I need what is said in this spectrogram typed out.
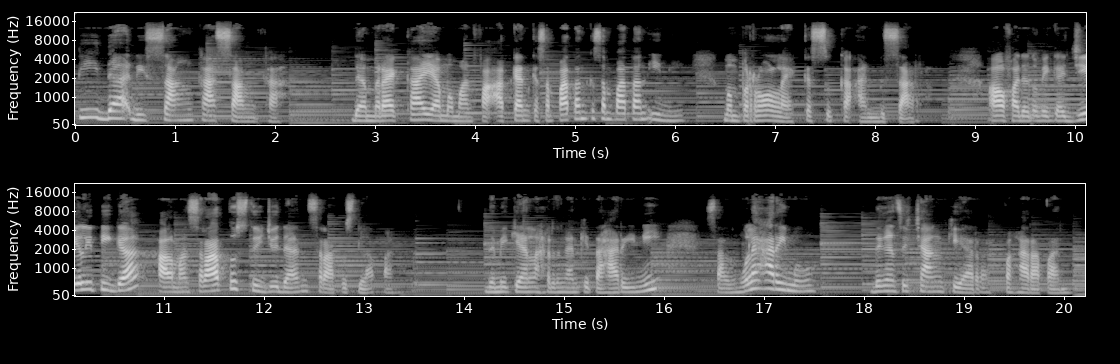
tidak disangka-sangka. Dan mereka yang memanfaatkan kesempatan-kesempatan ini memperoleh kesukaan besar. Alfa dan Omega Jili 3 halaman 107 dan 108. Demikianlah renungan kita hari ini. Selalu mulai harimu dengan secangkir pengharapan.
